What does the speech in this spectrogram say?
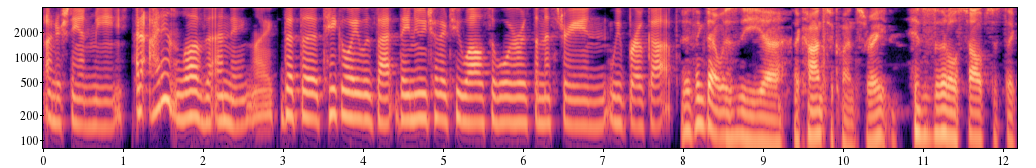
understand me. And I didn't love the ending, like that the takeaway was that they knew each other too well, so where was the mystery and we broke up. I think that was the uh, the consequence, right? His little solipsistic.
